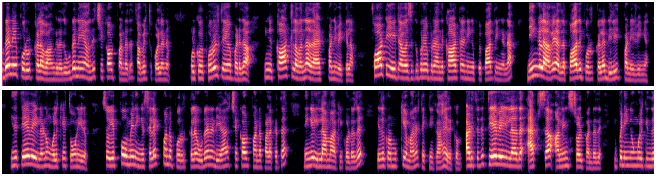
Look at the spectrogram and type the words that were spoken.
உடனே பொருட்களை வாங்குறது உடனே வந்து செக் அவுட் பண்றதை தவிர்த்து கொள்ளணும். உங்களுக்கு ஒரு பொருள் தேவைப்படுதா நீங்க கார்ட்ல வந்து அதை ஆட் பண்ணி வைக்கலாம். ஃபார்ட்டி எயிட் ஹவர்ஸுக்கு பிறகு பிறகு அந்த கார்ட்டை நீங்க போய் பார்த்தீங்கன்னா நீங்களாவே அதில் பாதி பொருட்களை டிலீட் பண்ணிடுவீங்க. இது தேவையில்லைன்னு உங்களுக்கே தோணிடும். ஸோ எப்பவுமே நீங்க செலக்ட் பண்ற பொருட்களை உடனடியாக செக் அவுட் பண்ற பழக்கத்தை நீங்க இல்லாம ஆக்கி கொள்றது இதற்கு ஒரு முக்கியமான டெக்னிக்காக இருக்கும். அடுத்தது தேவையில்லாத ஆப்ஸை அன்இன்ஸ்டால் பண்ணுறது இப்போ நீங்கள் உங்களுக்கு இந்த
